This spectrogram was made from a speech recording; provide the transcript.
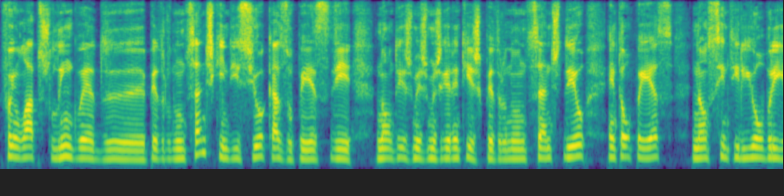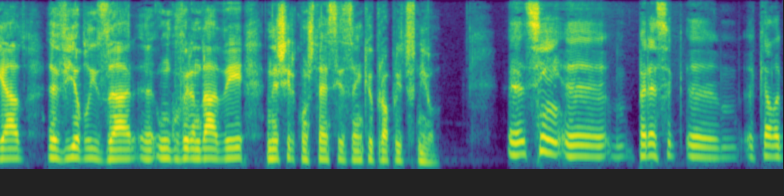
Foi um lapso de língua de Pedro Nuno Santos que indiciou, caso o PSD não dê as mesmas garantias que Pedro Nuno Santos deu, então o PS não se sentiria obrigado a viabilizar uh, um governo da AD nas circunstâncias em que o próprio definiu. Uh, sim, uh, parece uh, aquela.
